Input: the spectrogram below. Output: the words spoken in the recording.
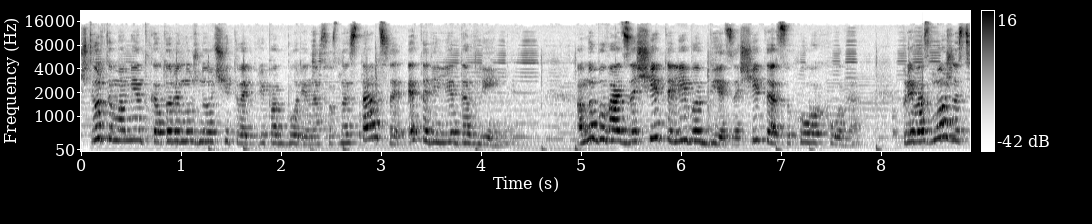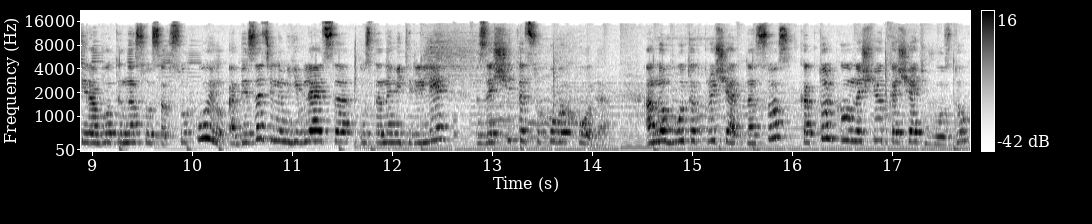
Четвертый момент, который нужно учитывать при подборе насосной станции, это реле давления. Оно бывает защитой либо без защиты от сухого хода. При возможности работы насоса в сухую обязательным является установить реле защиты от сухого хода. Оно будет отключать насос, как только он начнет качать воздух.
